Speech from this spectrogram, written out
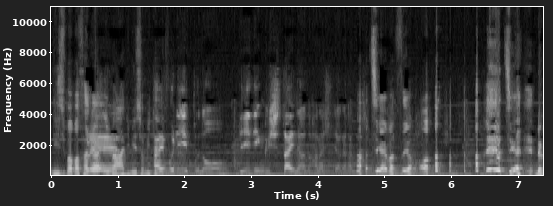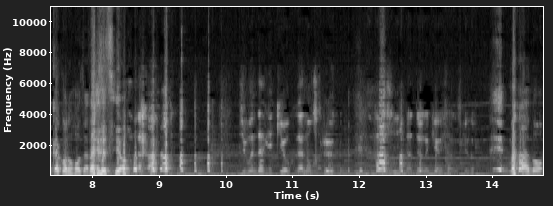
虹パパさんが今アニメーション見てタイるんムリープのリーディングシュタイナーの話じゃなかった？違いますよ。違う、ルカ子の方じゃないですよ。自分だけ記憶が残る話になったような気がしたんですけど。まあ、あの、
